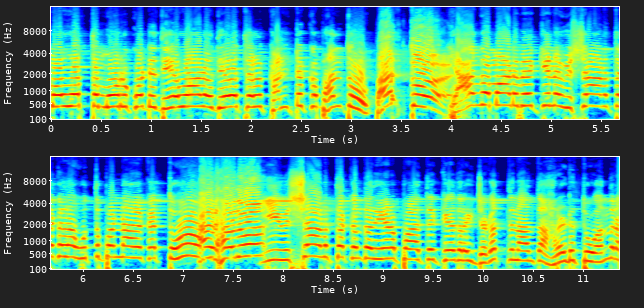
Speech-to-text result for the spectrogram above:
ಮೂವತ್ತ ಮೂರು ಕೋಟಿ ದೇವಾನು ದೇವತೆಗಳು ಕಂಟಕ್ಕೆ ಬಂತು. ಬಂತು ಹ್ಯಾಂಗ ಮಾಡ್ಬೇಕಿನ ವಿಷ ಅನ್ನತಕ್ಕಂಥ ಉತ್ಪನ್ನ ಆಗಕತ್ತು ಹೌದ್ ಹೌದು ಈ ವಿಷ ಅನ್ನತಕ್ಕಂಥದ್ದು ಏನಪ್ಪಾ ಅಂತ ಕೇಳಿದ್ರೆ ಈ ಜಗತ್ತಿನ ಅಂತ ಹರಡಿತು ಅಂದ್ರ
